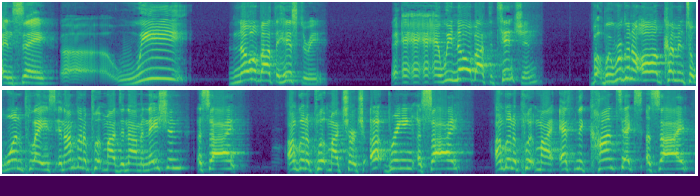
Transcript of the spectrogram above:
and say, uh, We know about the history and, and we know about the tension, but we're going to all come into one place and I'm going to put my denomination aside. I'm going to put my church upbringing aside. I'm going to put my ethnic context aside,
